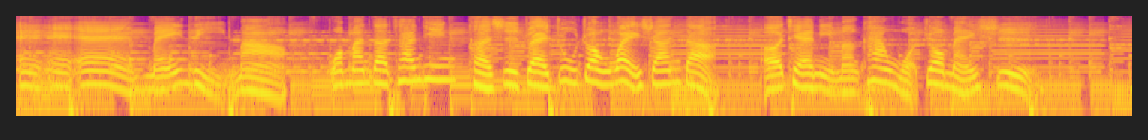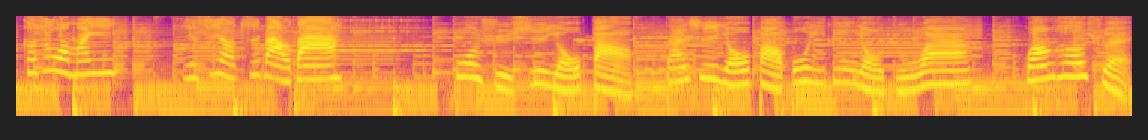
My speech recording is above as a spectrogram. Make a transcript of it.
哎哎哎，没礼貌！我们的餐厅可是最注重卫生的，而且你们看我就没事。可是我们也是有吃饱吧？或许是有饱，但是有饱不一定有足啊。光喝水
